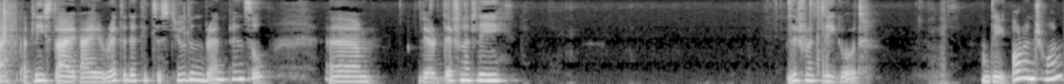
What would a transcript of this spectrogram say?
I've, at least I, I read that it's a student brand pencil. Um, they're definitely definitely good. The orange one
